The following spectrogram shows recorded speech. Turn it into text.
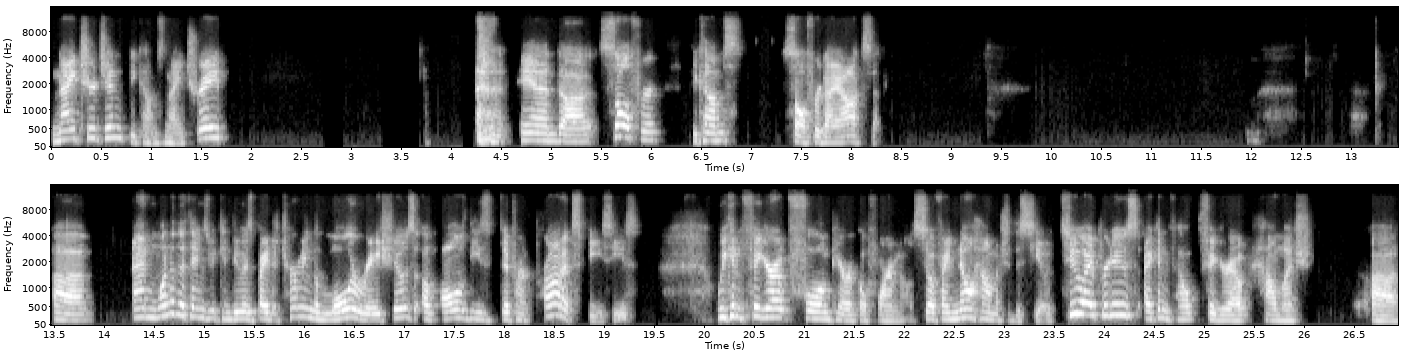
nitrogen becomes nitrate, and uh, sulfur becomes sulfur dioxide. Uh, and one of the things we can do is by determining the molar ratios of all of these different product species, we can figure out full empirical formulas. So if I know how much of the CO2 I produce, I can help figure out how much uh,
